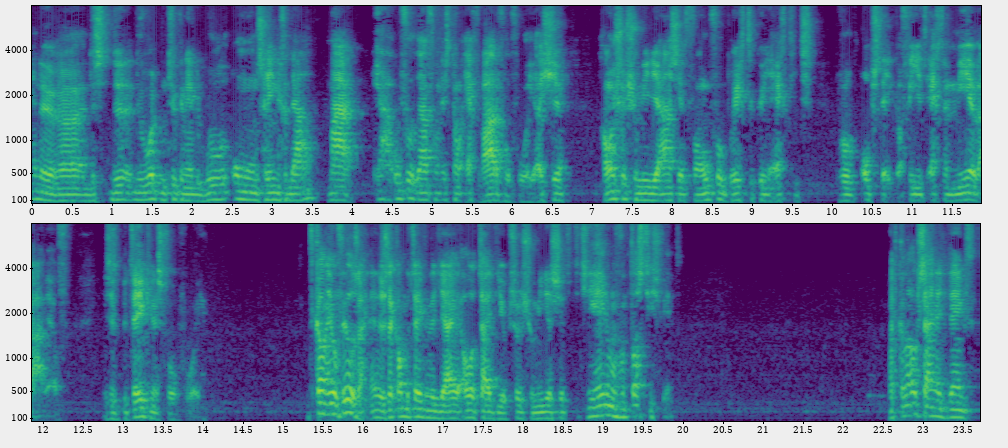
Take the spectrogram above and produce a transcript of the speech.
Er, uh, dus er wordt natuurlijk een heleboel om ons heen gedaan. Maar ja, hoeveel daarvan is nou echt waardevol voor je? Als je gewoon social media aanzet van hoeveel berichten kun je echt iets bijvoorbeeld opsteken? Of vind je het echt een meerwaarde? Of is het betekenisvol voor je? Het kan heel veel zijn. Hè? Dus dat kan betekenen dat jij alle tijd die je op social media zit, dat je die helemaal fantastisch vindt. Maar het kan ook zijn dat je denkt,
